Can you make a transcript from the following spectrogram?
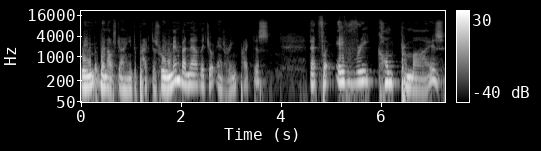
when I was going into practice, remember now that you're entering practice, that for every compromise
